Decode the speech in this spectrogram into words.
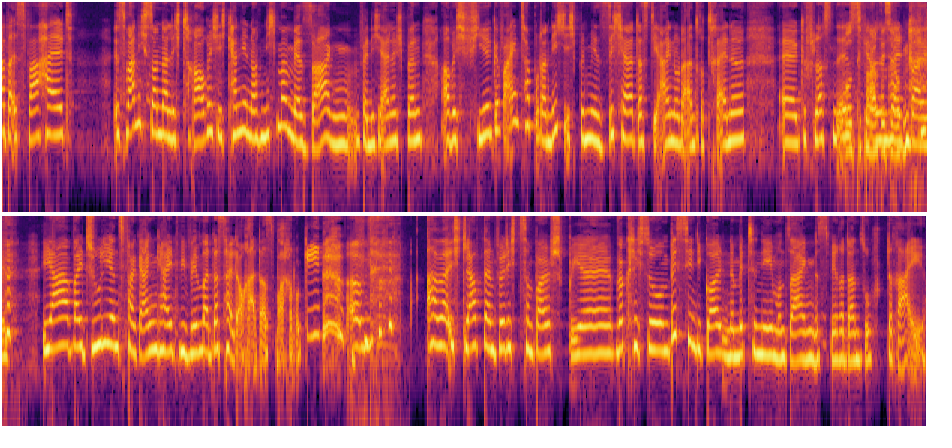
aber es war halt, es war nicht sonderlich traurig. Ich kann dir noch nicht mal mehr sagen, wenn ich ehrlich bin, ob ich viel geweint habe oder nicht. Ich bin mir sicher, dass die eine oder andere Träne äh, geflossen ist. Vor allem halt bei ja, bei Julians Vergangenheit, wie will man das halt auch anders machen, okay? ähm, aber ich glaube, dann würde ich zum Beispiel wirklich so ein bisschen die goldene Mitte nehmen und sagen, das wäre dann so drei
